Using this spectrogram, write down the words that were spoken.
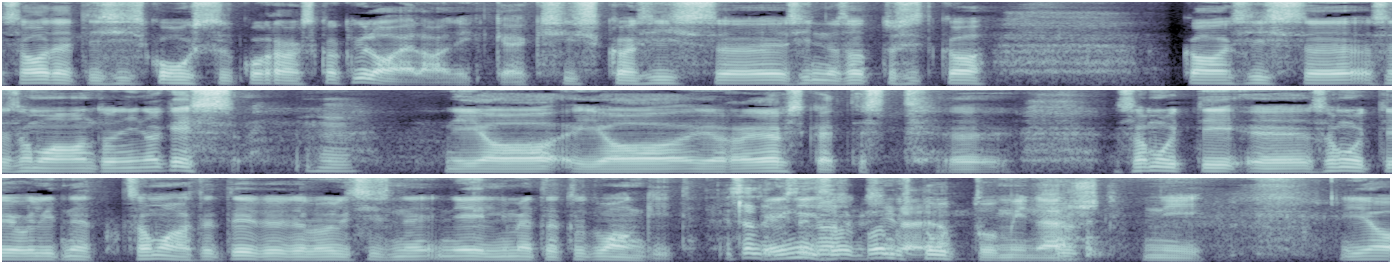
saadeti siis kohustuslik korraks ka külaelanikke, ehk siis ka siis äh, sinna sattusid ka, ka siis äh, seesama Antonina Kess mm. -hmm. ja, ja, ja Rajevskatest äh, samuti, äh, samuti olid need samadel teetöödel olid siis ne, neil nimetatud vangid. toimus tutvumine, nii ja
